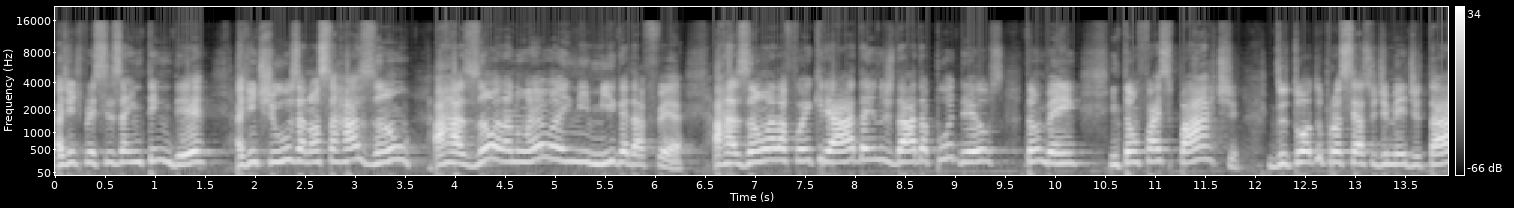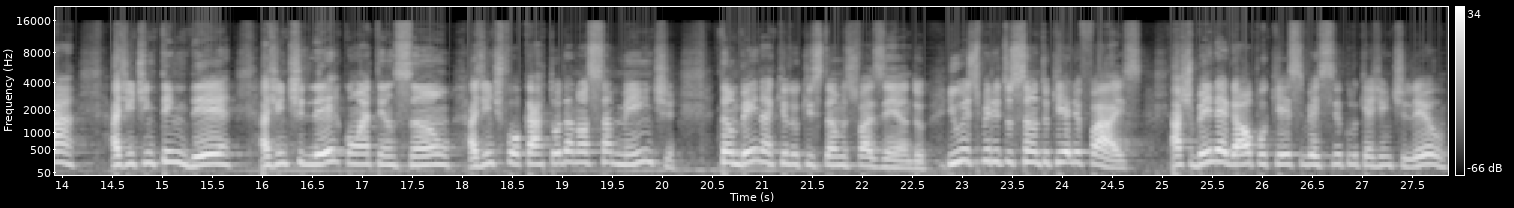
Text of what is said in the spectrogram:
a gente precisa entender. A gente usa a nossa razão. A razão ela não é uma inimiga da fé. A razão ela foi criada e nos dada por Deus também. Então faz parte de todo o processo de meditar, a gente entender, a gente ler com atenção, a gente focar toda a nossa mente também naquilo que estamos fazendo. E o Espírito Santo, o que ele faz? Acho bem legal porque esse versículo que a gente leu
